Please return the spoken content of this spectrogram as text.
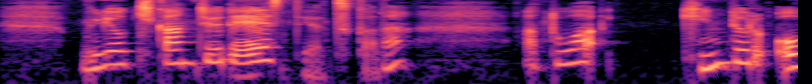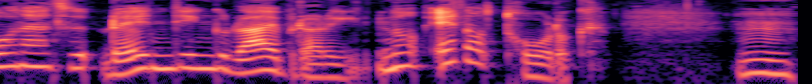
無料期間中ですってやつかな。あとは、Kindle Owners Lending Library の絵の登録。うん。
